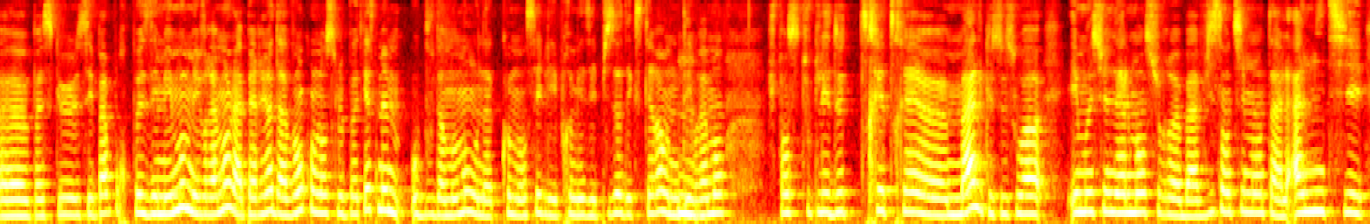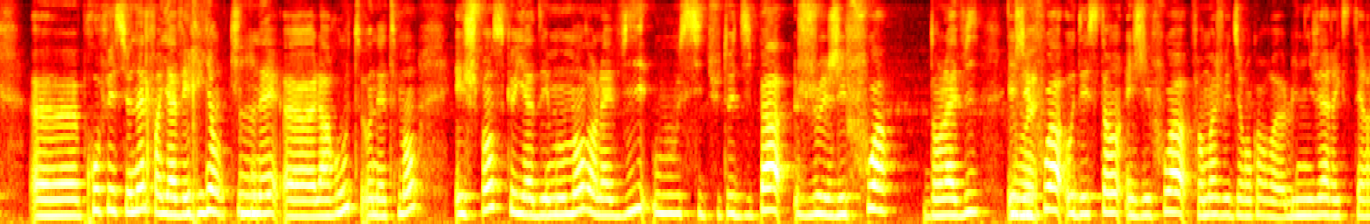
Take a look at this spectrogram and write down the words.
euh, parce que c'est pas pour peser mes mots, mais vraiment la période avant qu'on lance le podcast, même au bout d'un moment, où on a commencé les premiers épisodes, etc. On était Mm. vraiment, je pense, toutes les deux très très euh, mal, que ce soit émotionnellement sur euh, bah, vie sentimentale, amitié, euh, professionnelle. Enfin, il y avait rien qui Mm. tenait la route, honnêtement. Et je pense qu'il y a des moments dans la vie où si tu te dis pas je- j'ai foi dans la vie et j'ai foi au destin et j'ai foi, enfin moi je vais dire encore l'univers, etc.,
